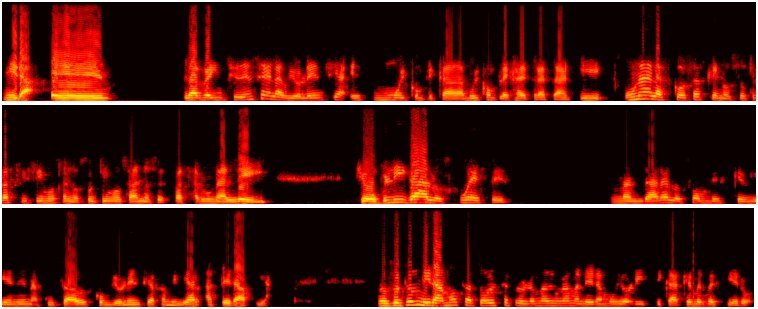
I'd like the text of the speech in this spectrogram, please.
Mira, eh, la reincidencia de la violencia es muy complicada, muy compleja de tratar. Y una de las cosas que nosotras hicimos en los últimos años es pasar una ley que obliga a los jueces mandar a los hombres que vienen acusados con violencia familiar a terapia. Nosotros miramos a todo este problema de una manera muy holística. ¿A qué me refiero?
